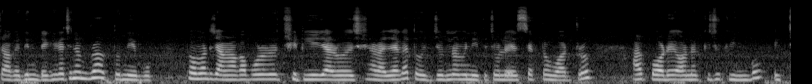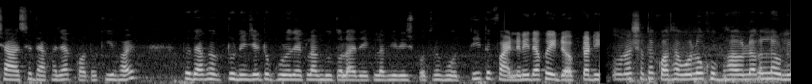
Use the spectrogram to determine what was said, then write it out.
তো আগের দিন দেখে গেছিলাম ব্লগ তো নেব। তো আমার জামা কাপড় ছিটিয়ে যা রয়েছে সারা জায়গা তো ওর জন্য আমি নিতে চলে এসেছি একটা ওয়ার্ড্রোপ আর পরে অনেক কিছু কিনবো। ইচ্ছা আছে, দেখা যাক কত কি হয়। তো দেখো, একটু নিজে একটু ঘুরে দেখলাম, দুতলায় দেখলাম জিনিসপত্র ভর্তি। তো ফাইনালি দেখো, এই ড্রপটা ওনার সাথে কথা বলেও খুব ভালো লাগল। উনি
